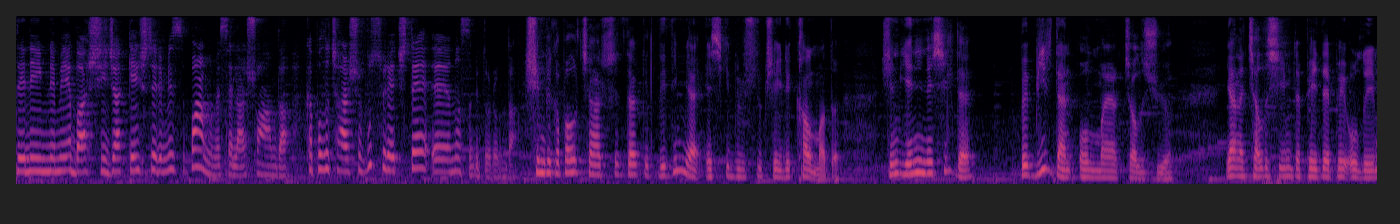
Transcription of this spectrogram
deneyimlemeye başlayacak gençlerimiz var mı mesela şu anda? Kapalı Çarşı bu süreçte e, nasıl bir durumda? Şimdi kapalı çarşıda dedim ya eski dürüstlük şeylik kalmadı. Şimdi yeni nesil de ve birden olmaya çalışıyor. Yani çalışayım da PDP olayım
